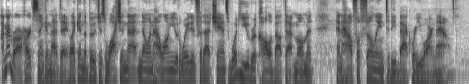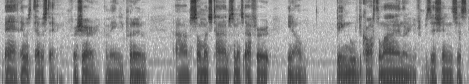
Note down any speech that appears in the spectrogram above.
I remember our hearts sinking that day, like in the booth, just watching that, knowing how long you had waited for that chance. What do you recall about that moment and how fulfilling to be back where you are now? Man, it was devastating for sure. I mean, you put in um, so much time, so much effort, you know, being moved across the line, learning different positions, just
